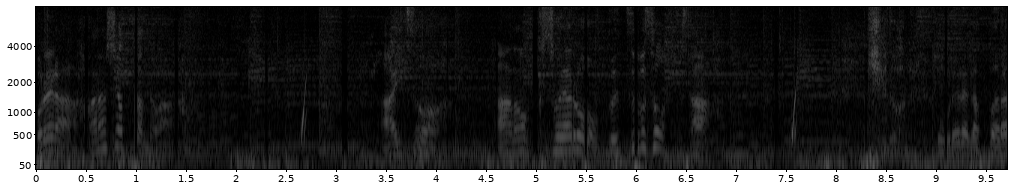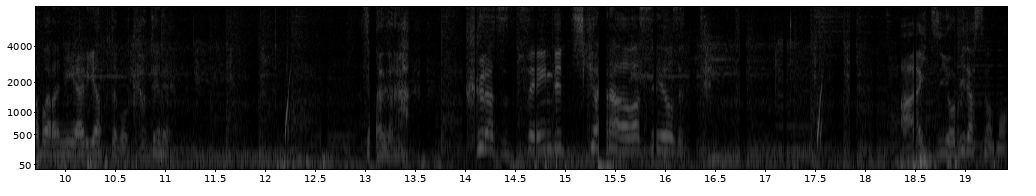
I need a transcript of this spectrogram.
俺ら話し合ったんだわ。あいつをあのクソ野郎をぶっ潰そうってさ。けど俺らがバラバラにやり合っても勝てねえ。だからクラス全員で力合わせようぜって。あいつ呼び出すのも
